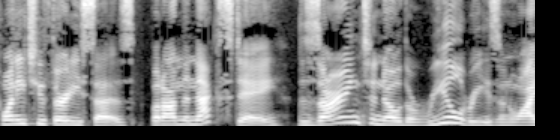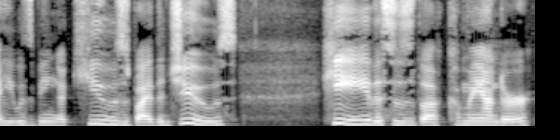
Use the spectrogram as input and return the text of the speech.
2230 says, But on the next day, desiring to know the real reason why he was being accused by the Jews, he, this is the commander,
